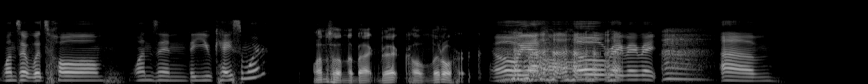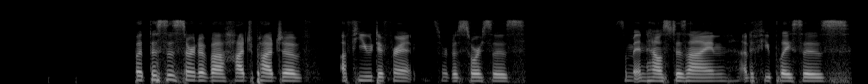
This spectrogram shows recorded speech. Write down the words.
One's at Woods Hole, one's in the UK somewhere. One's on the back deck called Little Herc. Oh yeah. oh right, right, right. Um, but this is sort of a hodgepodge of a few different sort of sources. Some in-house design at a few places.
